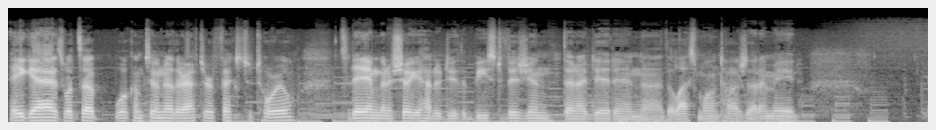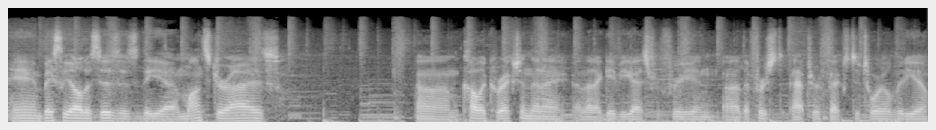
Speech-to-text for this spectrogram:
Hey guys, what's up? Welcome to another After Effects tutorial. Today I'm going to show you how to do the beast vision that I did in uh, the last montage that I made. And basically all this is is the uh, monster eyes um, color correction that I that I gave you guys for free in uh, the first After Effects tutorial video.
